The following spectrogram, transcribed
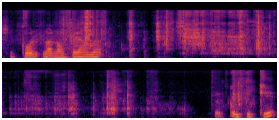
Je colle la lanterne. Compliqué.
